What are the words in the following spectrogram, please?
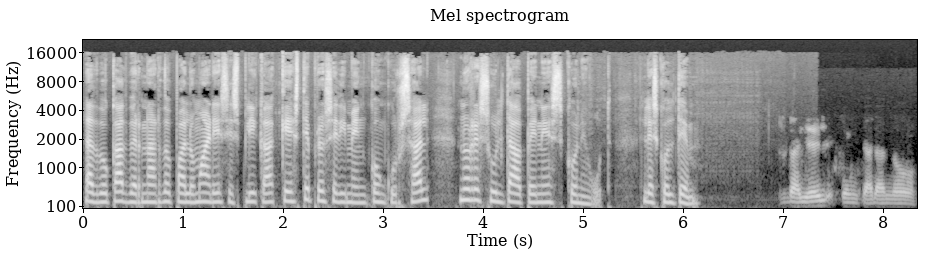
L'advocat Bernardo Palomares explica que este procediment concursal no resulta apenes conegut. L'escoltem és una llei que encara no,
